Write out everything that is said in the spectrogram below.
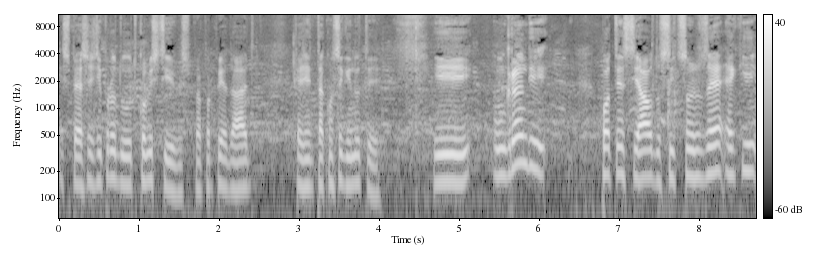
espécies de produto comestíveis para a propriedade que a gente está conseguindo ter. E um grande potencial do sítio São José é que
